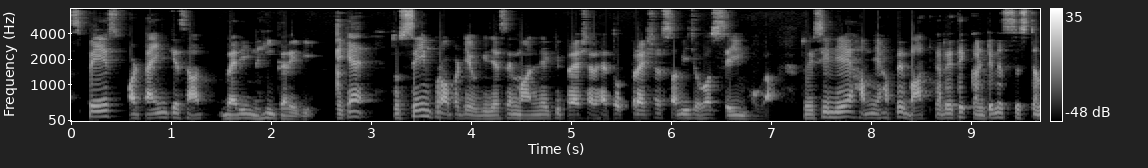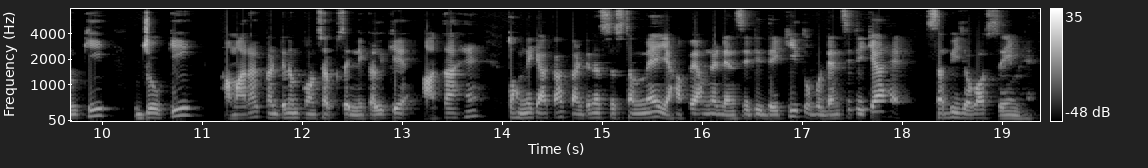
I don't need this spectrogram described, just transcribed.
स्पेस और टाइम के साथ वेरी नहीं करेगी। ठीक है? तो सेम प्रॉपर्टी होगी। जैसे मान लिया कि प्रेशर है तो प्रेशर सभी जगह सेम होगा। तो इसीलिए हम यहाँ पे बात कर रहे थे कंटिन्यूस सिस्टम की, जो कि हमारा कंटिन्यूम कॉन्सेप्ट से निकल के आता है। तो हमने क्या कहा? कंटिन्यूस सिस्टम में यहाँ पे हमने डेंसिटी देखी तो वो डेंसिटी क्या है? सभी जगह सेम है।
